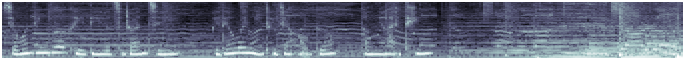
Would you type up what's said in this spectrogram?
喜欢听歌可以订阅此专辑。每天为你推荐好歌，等你来听。他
